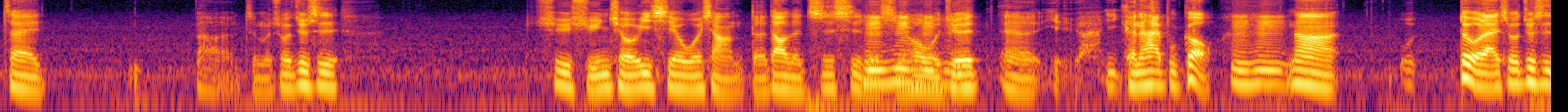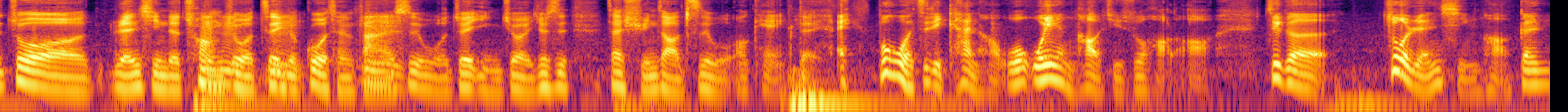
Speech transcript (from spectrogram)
在呃怎么说，就是去寻求一些我想得到的知识的时候，嗯哼嗯哼，我觉得呃也可能还不够。嗯哼，那。对我来说，就是做人形的创作这个过程，反而是我最 enjoy，就是在寻找自我。OK，对。哎，不过我自己看哈，我我也很好奇，说好了啊，这个做人形哈，跟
